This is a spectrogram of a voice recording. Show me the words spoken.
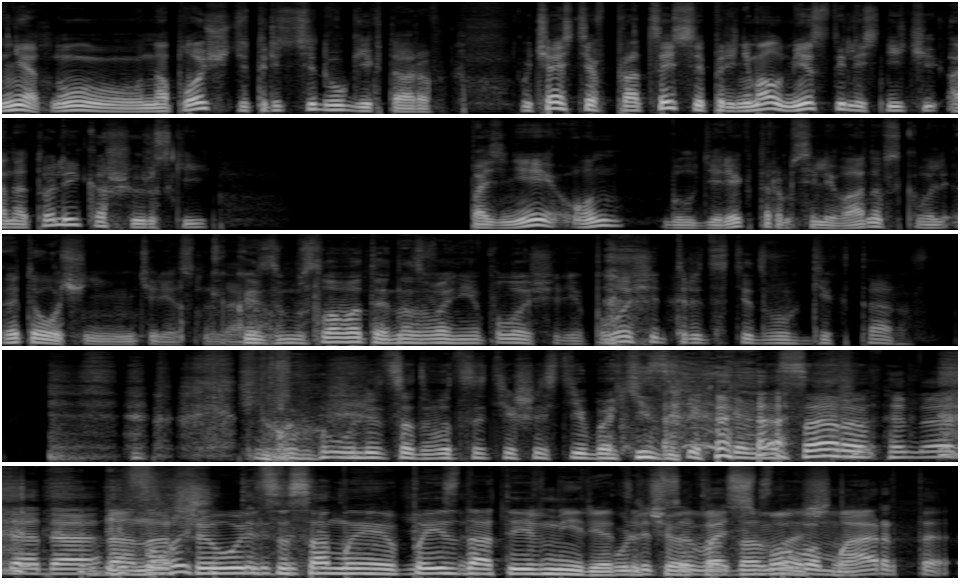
Нет, ну, на площади 32 гектаров. Участие в процессе принимал местный лесничий Анатолий Каширский. Позднее он был директором Селивановского... Это очень интересно. да. Какое замысловатое название площади. Площадь 32 гектаров. Улица 26 бакинских комиссаров. Да-да-да. Да, И наши площадь улицы 35 самые поездатые в мире. Улица чё, это 8 однозначно. марта.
